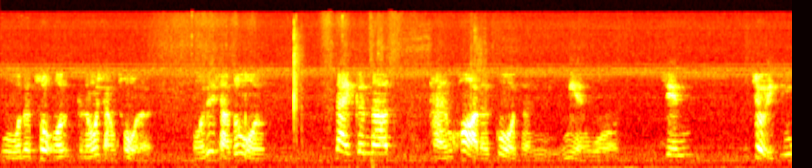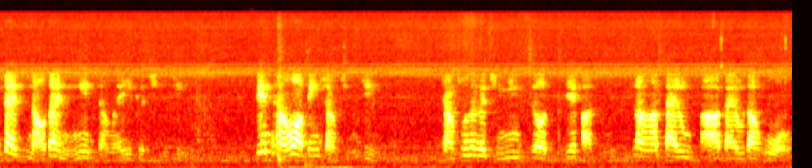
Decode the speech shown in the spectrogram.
我的错，我可能我想错了。我就想说，我在跟他谈话的过程里面，我先就已经在脑袋里面想了一个情境，边谈话边想情境，想出那个情境之后，直接把让他带入，把他带入到我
